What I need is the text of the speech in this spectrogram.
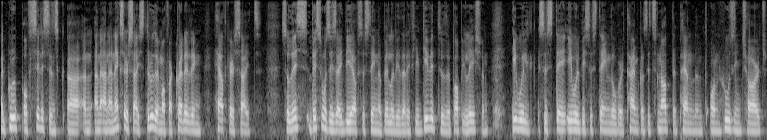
a group of citizens uh, and, and, and an exercise through them of accrediting healthcare sites. So this, this was his idea of sustainability, that if you give it to the population, it will, sustain, it will be sustained over time because it's not dependent on who's in charge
